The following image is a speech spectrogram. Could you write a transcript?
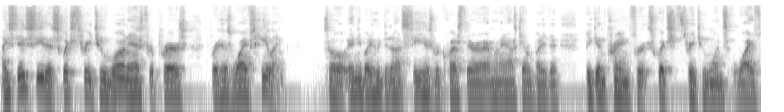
I did see that Switch 321 asked for prayers for his wife's healing. So anybody who did not see his request there, I'm going to ask everybody to begin praying for Switch 321's wife.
